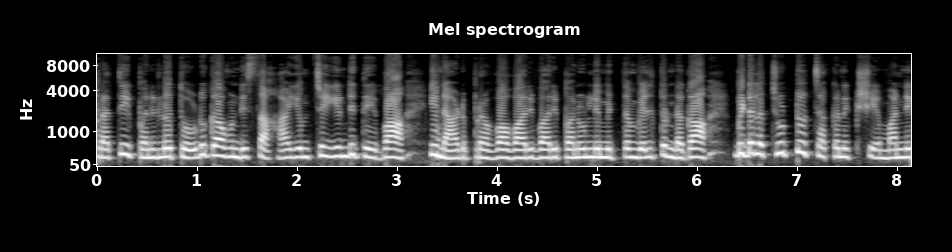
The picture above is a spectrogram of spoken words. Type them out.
ప్రతి పనిలో తోడుగా ఉండి సహాయం చెయ్యండి దేవా. ఈనాడు ప్రవ్వా వారి వారి పనుల నిమిత్తం వెళ్తుండగా బిడ్డల చుట్టూ చక్కని క్షేమాన్ని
